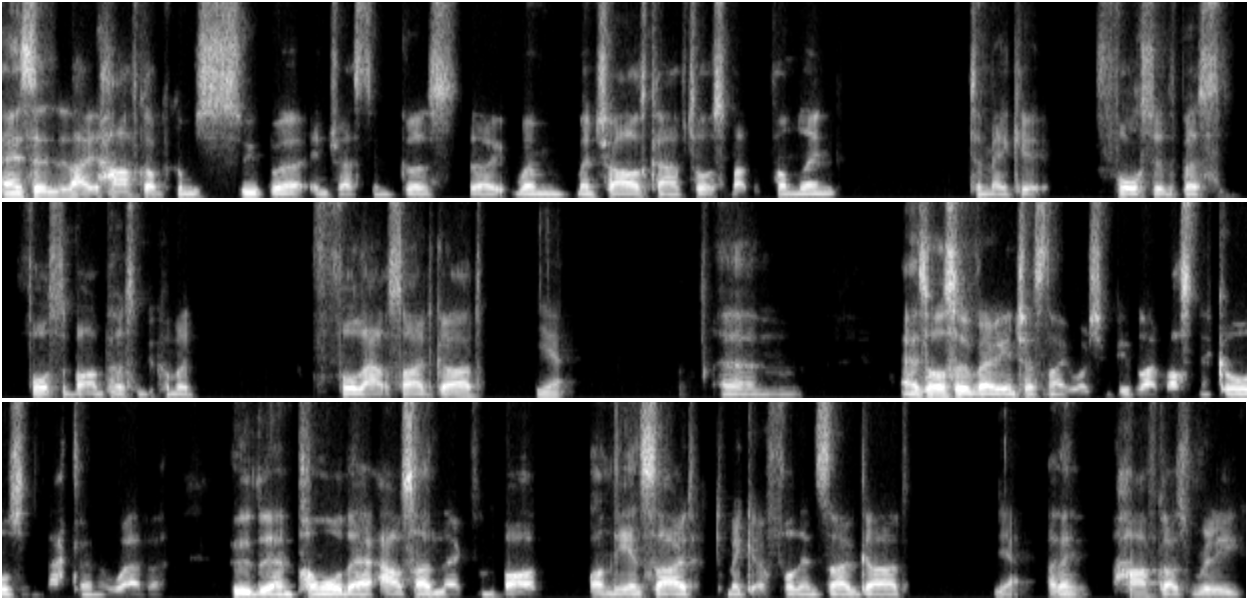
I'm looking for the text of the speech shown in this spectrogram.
and it's in, like half guard becomes super interesting because like when when Charles kind of talks about the pummeling to make it force the person force the bottom person to become a full outside guard. Yeah. Um, and it's also very interesting, like watching people like Ross Nichols and Macklin or whatever, who then pummel their outside leg from the bottom on the inside to make it a full inside guard. Yeah. I think half guards really.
